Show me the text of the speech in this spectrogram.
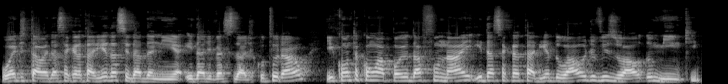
O edital é da Secretaria da Cidadania e da Diversidade Cultural e conta com o apoio da FUNAI e da Secretaria do Audiovisual do MINC.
